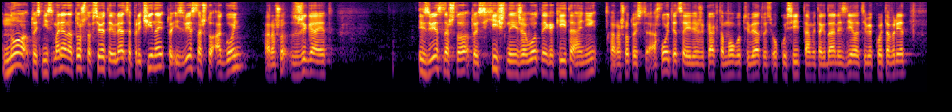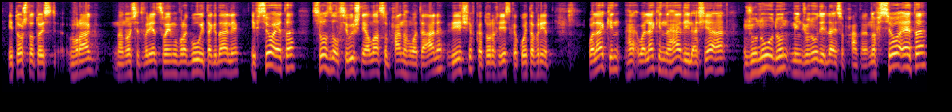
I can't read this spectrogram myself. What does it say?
Но, то есть, несмотря на то, что все это является причиной, то известно, что огонь, хорошо, сжигает известно, что то есть хищные животные какие-то, они хорошо, то есть охотятся или же как-то могут тебя, то есть укусить там и так далее, сделать тебе какой-то вред. И то, что то есть враг наносит вред своему врагу и так далее. И все это создал Всевышний Аллах Субханаху Ва вещи, в которых есть какой-то вред. ولكن ولكن هذه الأشياء Джунудун мин джунуди Илляхи Субхану Но все это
